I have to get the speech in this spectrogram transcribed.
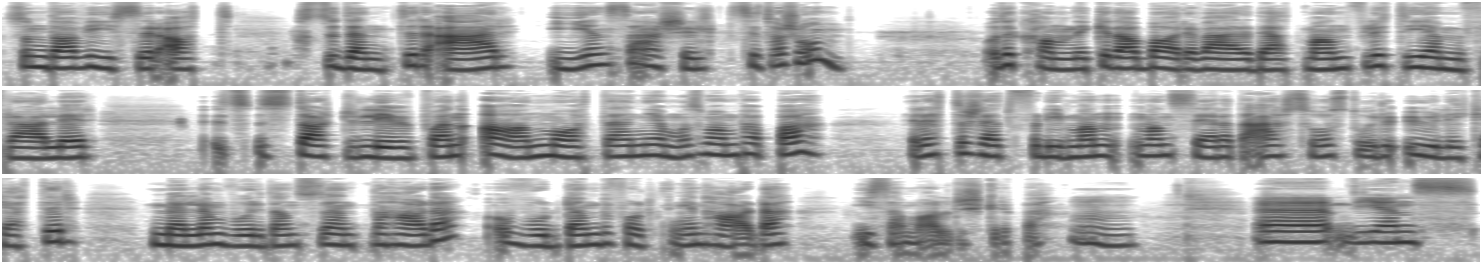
som da viser at studenter er i en særskilt situasjon. Og det kan ikke da bare være det at man flytter hjemmefra eller starter livet på en annen måte enn hjemme hos mamma og pappa. Rett og slett fordi man, man, ser at det er så store ulikheter mellom hvordan studentene har det, og hvordan befolkningen har det i samme aldersgruppe. Mm. Eh, Jens,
